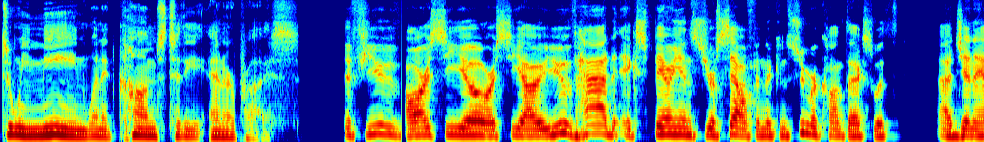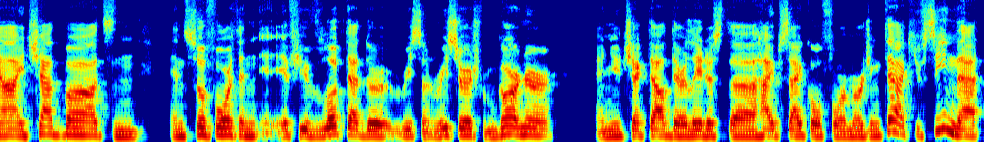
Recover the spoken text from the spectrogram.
do we mean when it comes to the enterprise? If you are CEO or CIO, you've had experience yourself in the consumer context with uh, Gen AI chatbots and and so forth. And if you've looked at the recent research from Gartner, and you checked out their latest uh, hype cycle for emerging tech, you've seen that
